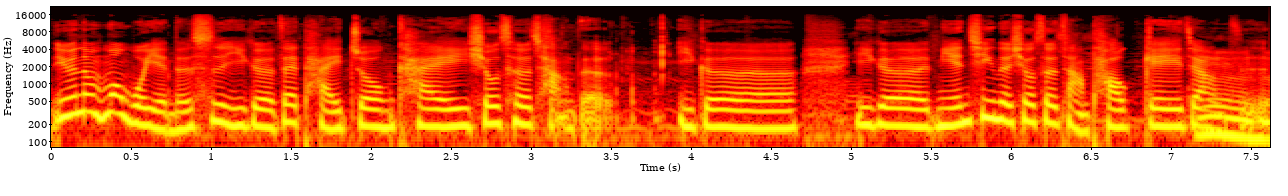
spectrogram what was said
因为那孟博演的是一个在台中开修车厂的一个一个年轻的修车厂淘 gay 这样子。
